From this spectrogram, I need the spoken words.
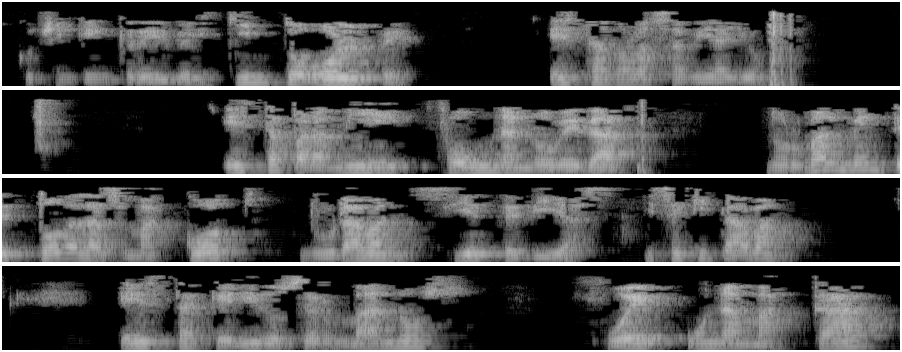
escuchen qué increíble, el quinto golpe. Esta no la sabía yo. Esta para mí fue una novedad. Normalmente todas las Makot duraban siete días y se quitaban. Esta, queridos hermanos, fue una Macá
